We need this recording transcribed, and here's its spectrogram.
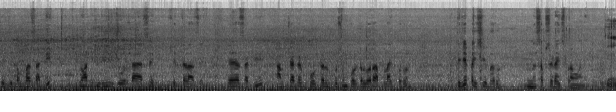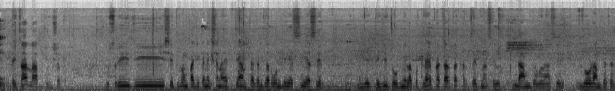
शेती पंपासाठी किंवा त्याची वीज बोर काय असेल शेततळा असेल त्यासाठी आमच्याकडे पोर्टल कुसुम पोर्टलवर अप्लाय करून त्याचे पैसे भरून सबसिडाईज प्रमाणे त्याचा लाभ घेऊ शकतो. दुसरी जी शेतीपंपाची कनेक्शन आहेत ते आमच्याकडे जर ओनली एस सी असेल म्हणजे त्याची जोडणीला कुठल्याही प्रकारचा खर्च येत नसेल दाम जवळ असेल लोड आमच्याकडे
